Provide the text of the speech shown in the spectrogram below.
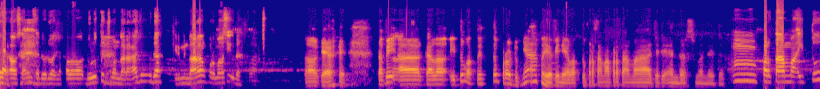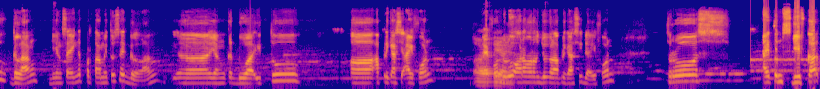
iya, kalau sekarang bisa dua-duanya. Kalau dulu tuh cuma barang aja udah, kirimin barang, promosi udah kelar. Oke okay, oke. Okay. Tapi uh, uh, kalau itu waktu itu produknya apa ya Vin ya waktu pertama-pertama jadi endorsement itu? Hmm, pertama itu gelang. Yang saya ingat pertama itu saya gelang. Uh, yang kedua itu uh, aplikasi iPhone. Oh, iPhone iya. dulu orang-orang jual aplikasi di iPhone. Terus iTunes gift card.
